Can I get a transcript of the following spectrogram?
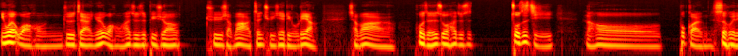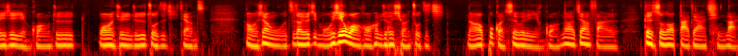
因为网红就是这样，因为网红他就是必须要。去想办法争取一些流量，想办法，或者是说他就是做自己，然后不管社会的一些眼光，就是完完全全就是做自己这样子。哦，像我知道有几某一些网红，他们就很喜欢做自己，然后不管社会的眼光，那这样反而更受到大家青睐。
